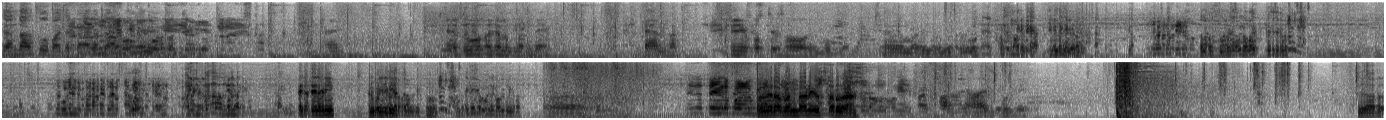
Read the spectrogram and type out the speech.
ਤਿੰਨ ਦਸ ਕੋ ਬਚ ਚੱਕਣਾ ਪੈਂਦਾ ਇਹ ਦੋ ਤਾਂ ਚਲ ਬੰਦੇ ਤਿੰਨ ਛੇ ਪੁੱਤੇ 100 ਦੀ ਮੁੱਕ ਐਵੇਂ ਮਾਰੀ ਜਾਂਦੀ ਇੱਥੇ ਨਹੀਂ ਉਹ ਮੇਰਾ ਬੰਦਾ ਨਹੀਂ ਉਤਰਦਾ। ਯਾਰ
